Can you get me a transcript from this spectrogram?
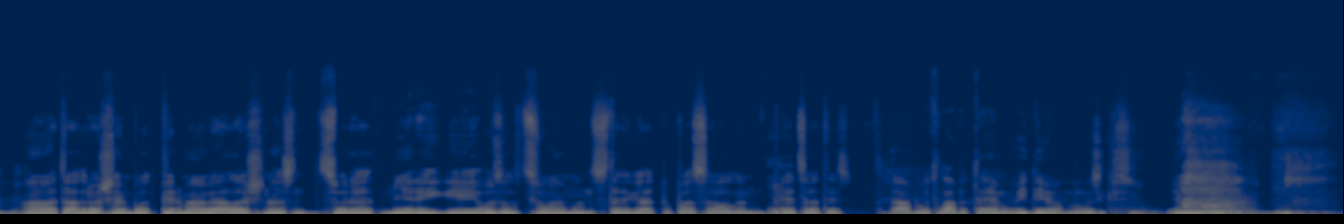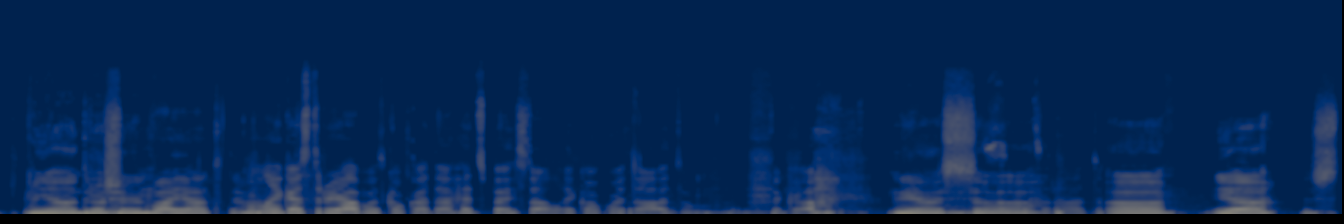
Mhm. Uh, tā droši vien būtu pirmā vēlēšanās, un tas varētu mierīgi uzlikt somu un staigāt pa pasauli un Jā. priecāties. Tā būtu laba tēma video mūzikas. Jā, droši vien. Vajāt tev. Man liekas, tur jābūt kaut kādā headspace, lai kaut ko tādu tā kā, Jā, es. Uh. Uh, jā, es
